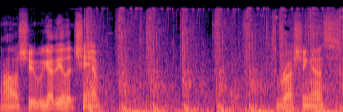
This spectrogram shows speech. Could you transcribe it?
Oh, shoot. We got the other champ rushing us.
